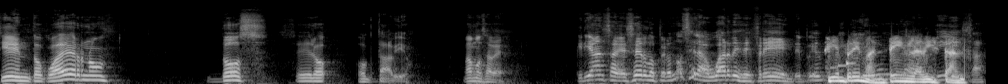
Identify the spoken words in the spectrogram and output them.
100 cuaderno 20 Octavio. Vamos a ver. Crianza de cerdos, pero no se la guardes de frente. pues. Siempre mantén la distancia.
